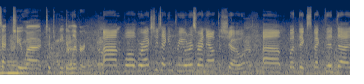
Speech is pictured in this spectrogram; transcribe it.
set to, uh, to be delivered? Um, well, we're actually taking pre-orders right now at the show, um, but the expected uh,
